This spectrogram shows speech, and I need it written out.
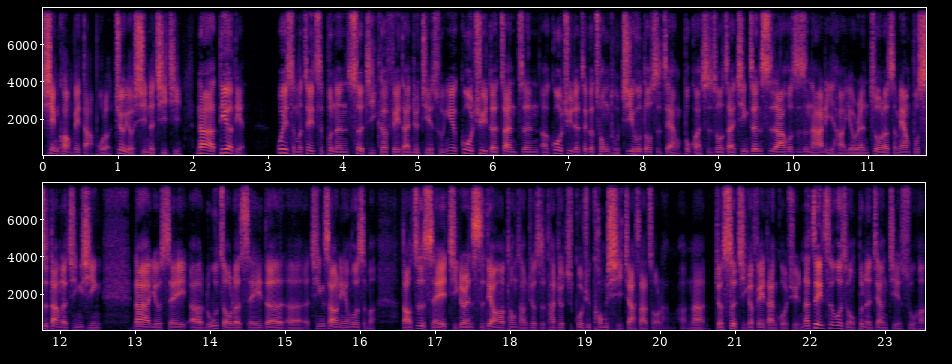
现况被打破了，就有新的契机。那第二点，为什么这次不能射几颗飞弹就结束？因为过去的战争，呃，过去的这个冲突几乎都是这样，不管是说在清真寺啊，或者是哪里哈，有人做了什么样不适当的情形，那有谁呃掳走了谁的呃青少年或什么，导致谁几个人死掉哈，通常就是他就过去空袭加沙走廊啊，那就射几个飞弹过去。那这一次为什么不能这样结束哈？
